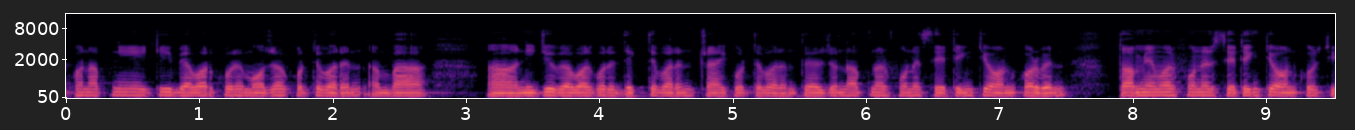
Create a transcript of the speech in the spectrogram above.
এখন আপনি এটি ব্যবহার করে মজাও করতে পারেন, বা নিজেও ব্যবহার করে দেখতে পারেন ট্রাই করতে পারেন। তো এর জন্য আপনার ফোনের সেটিংটি অন করবেন। তো আমি আমার ফোনের সেটিংটি অন করছি।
